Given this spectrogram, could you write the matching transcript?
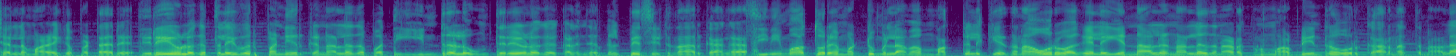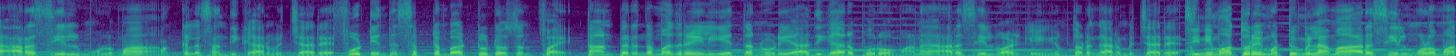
செல்லம் அழைக்கப்பட்டாரு. திரையுலகத்துல இவர் பண்ணியிருக்க நல்லதை பத்தி இன்றளவும் திரையுலக கலைஞர்கள் பேசிட்டு தான் இருக்காங்க. சினிமா துறை மட்டும் இல்லாம மக்களுக்கு எதனா ஒரு வகையில என்னால நல்லது நடக்கணும் அப்படின்ற ஒரு காரணத்தினால அரசியல் மூலமா மக்களை சந்திக்க ஆரம்பிச்சாரு. 14th செப்டம்பர் டூ தௌசண்ட் ஃபைவ் தான் பிறந்த மதுரையிலேயே தன்னுடைய அதிகாரப்பூர்வமான அரசியல் வாழ்க்கையையும் தொடங்க ஆரம்பிச்சாரு. சினிமா துறை மட்டும் இல்லாம அரசியல் மூலமா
